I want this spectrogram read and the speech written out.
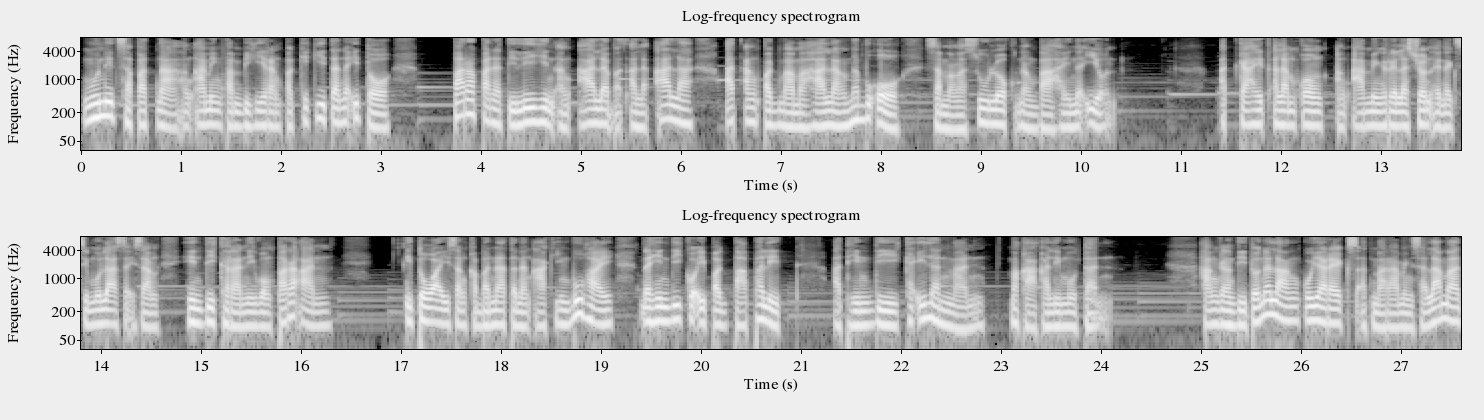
Ngunit sapat na ang aming pambihirang pagkikita na ito para panatilihin ang alab at alaala at ang pagmamahalang nabuo sa mga sulok ng bahay na iyon. At kahit alam kong ang aming relasyon ay nagsimula sa isang hindi karaniwang paraan, ito ay isang kabanata ng aking buhay na hindi ko ipagpapalit at hindi kailanman makakalimutan. Hanggang dito na lang Kuya Rex at maraming salamat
